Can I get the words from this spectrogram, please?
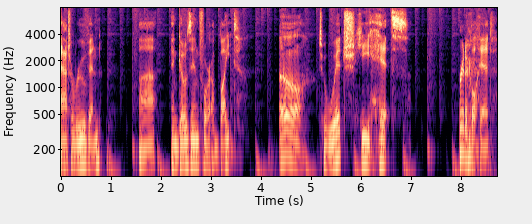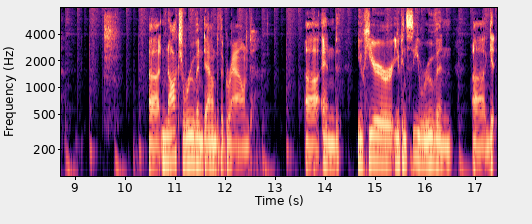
at Reuven uh, and goes in for a bite. Oh, to which he hits. Critical hit. Uh, knocks Reuven down to the ground. Uh, and you hear you can see Reuven uh, get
